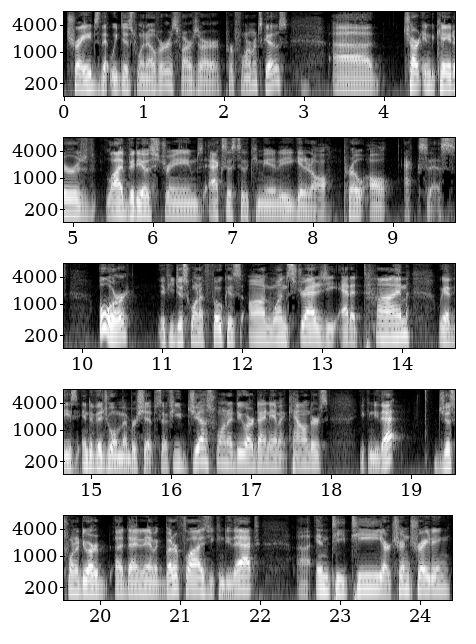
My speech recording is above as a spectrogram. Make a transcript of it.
trades that we just went over as far as our performance goes. Uh, chart indicators, live video streams, access to the community, get it all. Pro All Access. Or if you just want to focus on one strategy at a time, we have these individual memberships. So if you just want to do our dynamic calendars, you can do that. Just want to do our uh, dynamic butterflies, you can do that. Uh, NTT, our trend trading.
